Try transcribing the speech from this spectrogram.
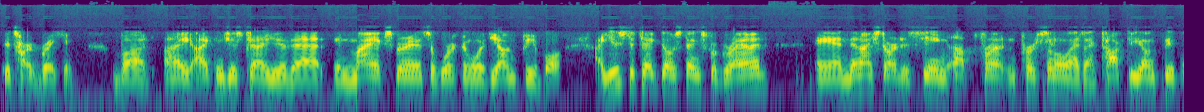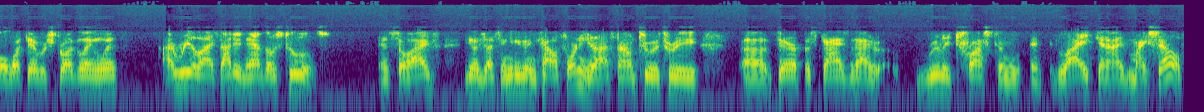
it's heartbreaking. But I, I can just tell you that in my experience of working with young people, I used to take those things for granted. And then I started seeing up front and personal as I talked to young people what they were struggling with. I realized I didn't have those tools. And so I've, you know, just even in California here, I found two or three uh, therapist guys that I really trust and, and like, and I myself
